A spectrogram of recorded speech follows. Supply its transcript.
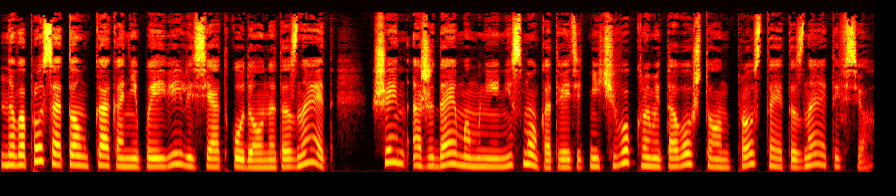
На вопрос о том, как они появились и откуда он это знает, Шейн ожидаемо мне не смог ответить ничего, кроме того, что он просто это знает и все.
